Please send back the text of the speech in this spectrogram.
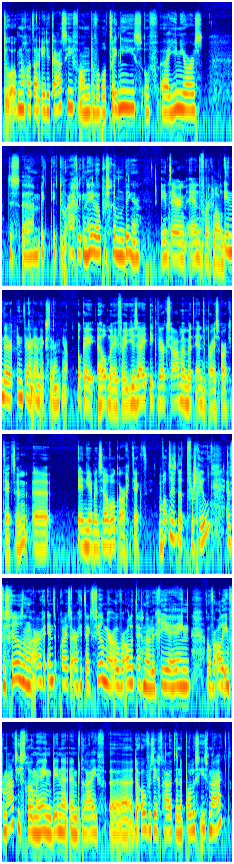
doe ook nog wat aan educatie van bijvoorbeeld trainees of eh, juniors. Dus ik, ik doe eigenlijk een hele hoop verschillende dingen. Intern en voor de klant. In de, intern en extern, ja. Oké, help me even. Je zei, ik werk samen met enterprise architecten. eh, en jij bent zelf ook architect. Wat is dat verschil? Het verschil is dat een enterprise architect veel meer over alle technologieën heen, over alle informatiestromen heen binnen een bedrijf eh, de overzicht houdt en de policies maakt.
